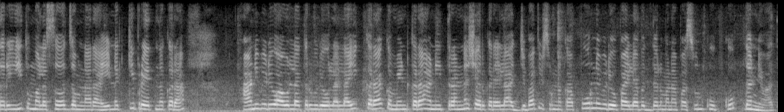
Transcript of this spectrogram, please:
तरीही तुम्हाला सहज जमणार आहे. नक्की प्रयत्न करा. आणि व्हिडिओ आवडला तर व्हिडिओला लाईक करा कमेंट करा आणि इतरांना शेअर करायला अजिबात विसरू नका. पूर्ण व्हिडिओ पाहिल्याबद्दल मनापासून खूप खूप धन्यवाद.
